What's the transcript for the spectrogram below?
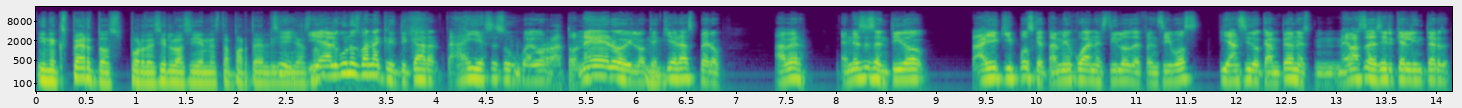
inexpertos, por decirlo así, en esta parte de Sí, liguillas. Y ¿no? algunos van a criticar, ay, ese es un juego ratonero y lo que Mm. quieras, pero a ver, en ese sentido, hay equipos que también juegan estilos defensivos y han sido campeones. Me vas a decir que el Inter,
